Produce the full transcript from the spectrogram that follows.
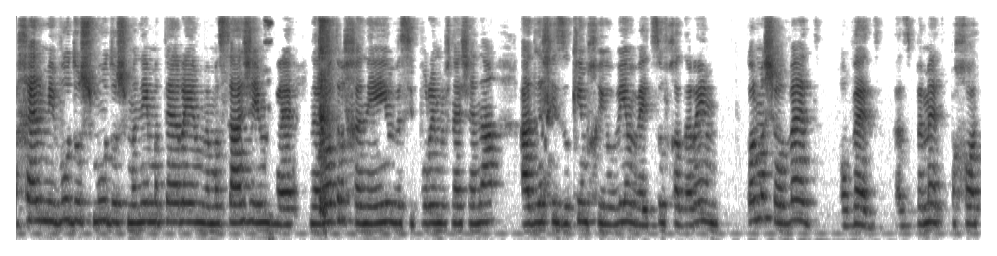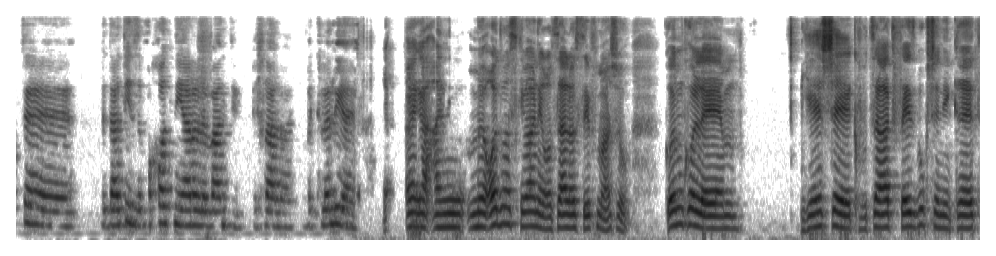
החל מוודו, שמודו, שמנים מטריים ומסאז'ים ונרות ריחניים וסיפורים לפני שינה, עד לחיזוקים חיוביים ועיצוב חדרים, כל מה שעובד, עובד. אז באמת פחות, אה, לדעתי זה פחות נהיה רלוונטי בכלל, בכללי. רגע, אני מאוד מסכימה, אני רוצה להוסיף משהו. קודם כל, אה, יש אה, קבוצת פייסבוק שנקראת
